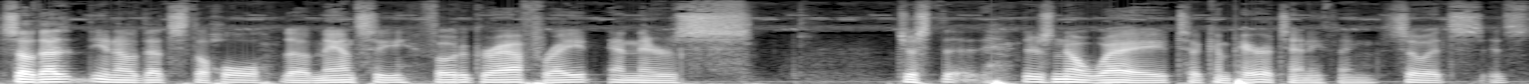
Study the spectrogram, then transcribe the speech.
so that you know that's the whole the Mansi photograph, right? And there's just the, there's no way to compare it to anything. So it's it's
